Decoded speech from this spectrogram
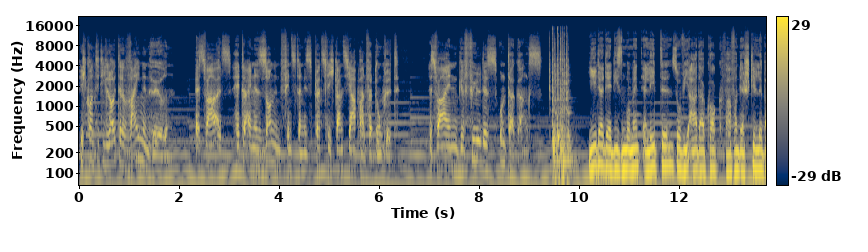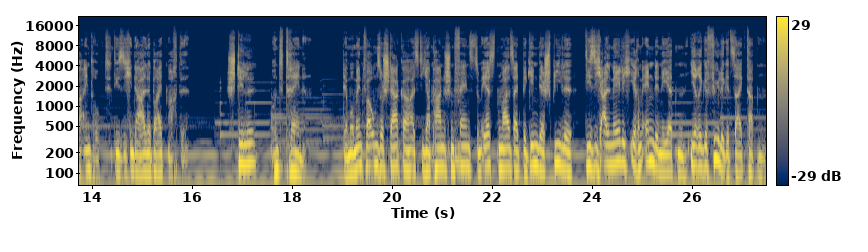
Ich konnte die Leute weinen hören. Es war, als hätte eine Sonnenfinsternis plötzlich ganz Japan verdunkelt. Es war ein Gefühl des Untergangs. Jeder, der diesen Moment erlebte, so wie Ada Kok, war von der Stille beeindruckt, die sich in der Halle breit machte. Stille und Tränen. Der Moment war umso stärker, als die japanischen Fans zum ersten Mal seit Beginn der Spiele, die sich allmählich ihrem Ende näherten, ihre Gefühle gezeigt hatten.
